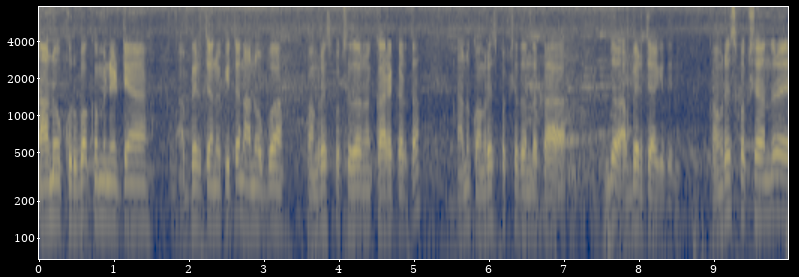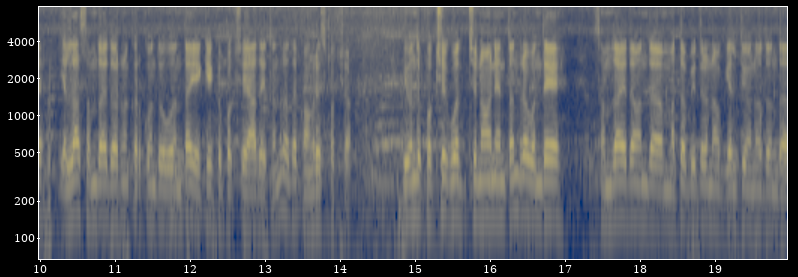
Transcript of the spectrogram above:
ನಾನು ಕುರ್ಬಾ ಕಮ್ಯುನಿಟಿಯ ಅಭ್ಯರ್ಥಿ ಅನ್ನೋಕ್ಕಿಂತ ನಾನು ಒಬ್ಬ ಕಾಂಗ್ರೆಸ್ ಪಕ್ಷದ ಕಾರ್ಯಕರ್ತ. ನಾನು ಕಾಂಗ್ರೆಸ್ ಪಕ್ಷದ ಒಂದು ಕಾ, ಒಂದು ಅಭ್ಯರ್ಥಿ ಆಗಿದ್ದೀನಿ. ಕಾಂಗ್ರೆಸ್ ಪಕ್ಷ ಅಂದರೆ ಎಲ್ಲ ಸಮುದಾಯದವ್ರನ್ನ ಕರ್ಕೊಂಡು ಹೋಗುವಂಥ ಏಕೈಕ ಪಕ್ಷ ಯಾವುದೈತೆ ಅಂದರೆ ಅದು ಕಾಂಗ್ರೆಸ್ ಪಕ್ಷ. ಈ ಒಂದು ಪಕ್ಷಕ್ಕೆ ಒಂದು ಚುನಾವಣೆ ಅಂತಂದ್ರೆ ಒಂದೇ ಸಮುದಾಯದ ಒಂದು ಮತ ಬಿದ್ದರೆ ನಾವು ಗೆಲ್ತೀವಿ ಅನ್ನೋದೊಂದು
